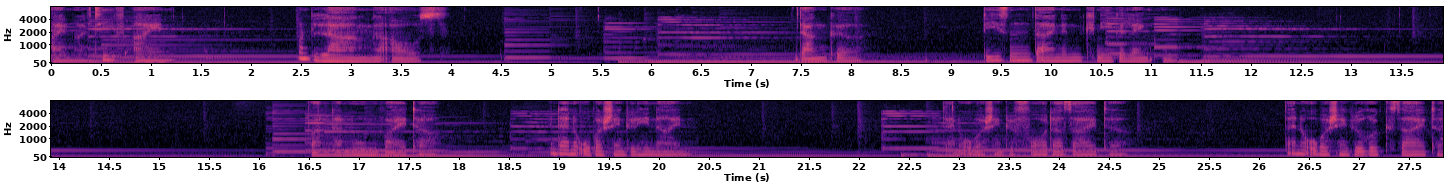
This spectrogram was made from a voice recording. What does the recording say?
einmal tief ein und lange aus. Danke diesen deinen Kniegelenken. Wander nun weiter in deine Oberschenkel hinein. Deine Oberschenkelvorderseite, deine Oberschenkelrückseite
